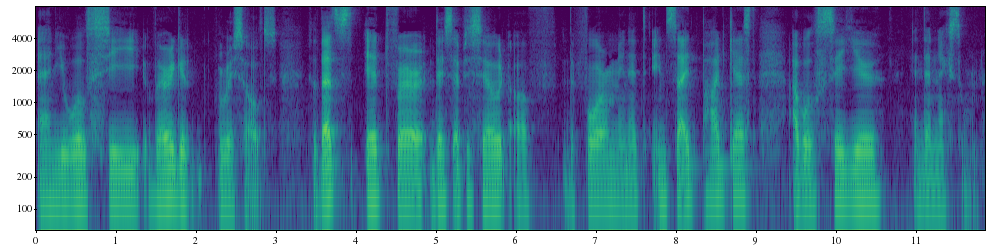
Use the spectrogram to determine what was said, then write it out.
and you will see very good results. So that's it for this episode of the 4 Minute Insight podcast. I will see you in the next one.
